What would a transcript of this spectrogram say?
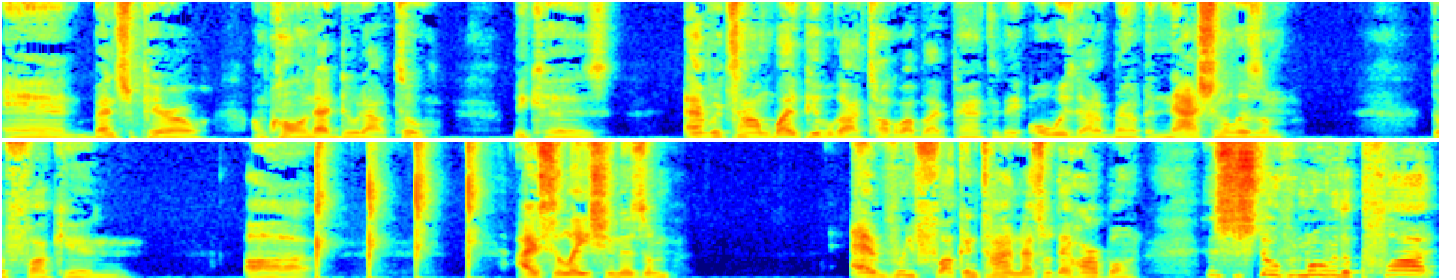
and Ben Shapiro, I'm calling that dude out too, because every time white people gotta talk about Black Panther, they always gotta bring up the nationalism, the fucking uh isolationism. Every fucking time, that's what they harp on. This is a stupid movie. The plot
